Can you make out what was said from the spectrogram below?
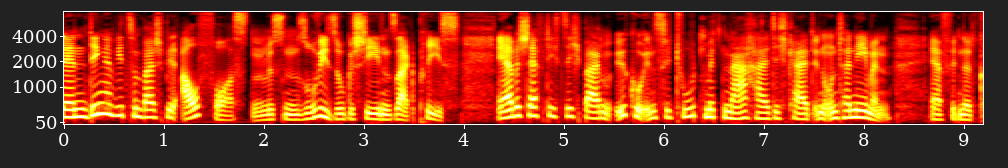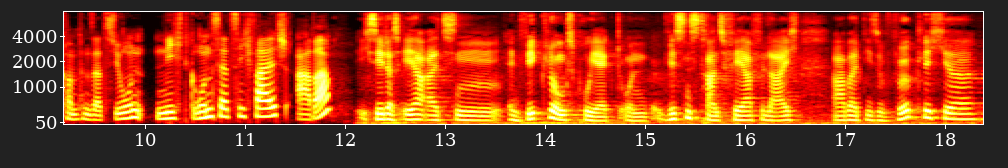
Denn Dinge wie zum Beispiel Aufforsten müssen sowieso geschehen, sagt Pries. Er beschäftigt sich beim Öko-Institut mit Nachhaltigkeit in Unternehmen. Er findet Kompensation nicht grundsätzlich falsch, aber ich sehe das eher als ein Entwicklungsprojekt und Wissenstransfer vielleicht, aber diese wirkliche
